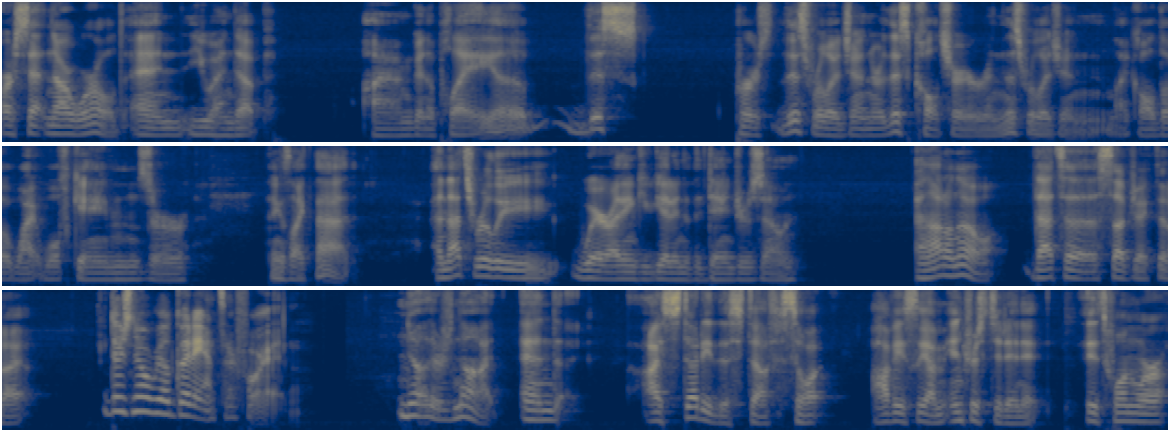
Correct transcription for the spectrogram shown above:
are set in our world and you end up, I'm going to play uh, this person, this religion or this culture and this religion, like all the White Wolf games or things like that. And that's really where I think you get into the danger zone. And I don't know. That's a subject that I. There's no real good answer for it. No, there's not. And I study this stuff, so obviously I'm interested in it. It's one where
